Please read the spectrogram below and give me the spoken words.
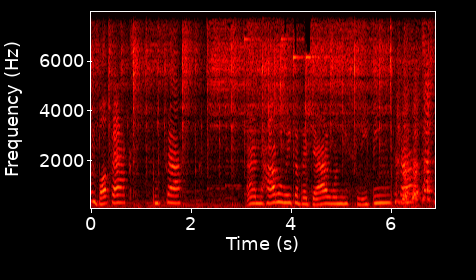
and butt facts, poop facts, and how to wake up a dad when he's sleeping facts.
